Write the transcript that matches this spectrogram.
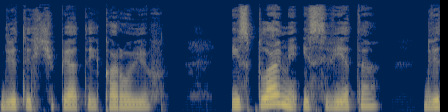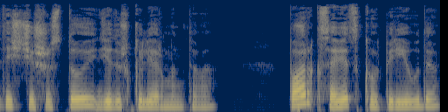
2005 Коровьев, «Из пламя и света» 2006 Дедушка Лермонтова, «Парк советского периода»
